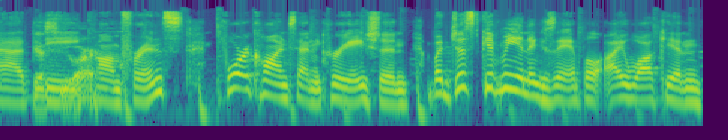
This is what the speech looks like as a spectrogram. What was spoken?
at yes, the conference for content creation. But just give me an example. I walk in,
